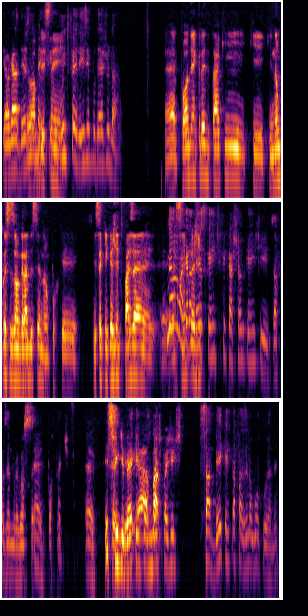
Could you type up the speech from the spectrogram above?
Eu agradeço Eu também. Fico sem... muito feliz em poder ajudar. É, podem acreditar que, que, que, não precisam agradecer, não, porque isso aqui que a gente faz é. é não, é agradece a gente... que a gente fica achando que a gente está fazendo um negócio certo. É importante. É, Esse é, feedback é, é importante para a gente saber que a gente está fazendo alguma coisa, né?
